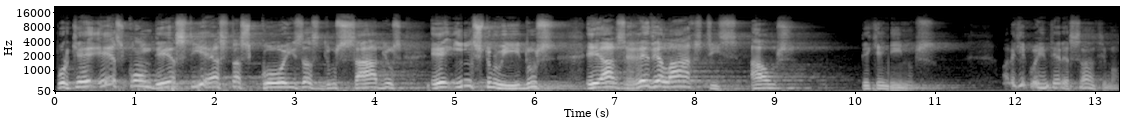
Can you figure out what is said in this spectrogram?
Porque escondeste estas coisas dos sábios e instruídos e as revelastes aos pequeninos. Olha que coisa interessante, irmão.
